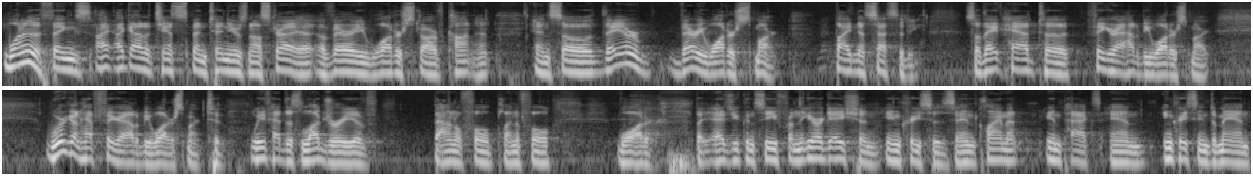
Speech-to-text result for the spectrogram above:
one of the things I, I, got a chance to spend 10 years in australia a very water starved continent and so they are very water smart by necessity. So they've had to figure out how to be water smart. We're going to have to figure out how to be water smart too. We've had this luxury of bountiful, plentiful water. But as you can see from the irrigation increases and climate impacts and increasing demand,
